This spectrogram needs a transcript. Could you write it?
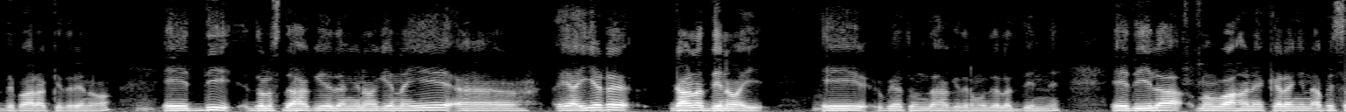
දෙපාරක් විතරෙනවා ඒද්දි දොළස් දහ කිය දගෙනවා කියන ඒ ඒ අයියට ගානත් දෙනවයි ඒ රුපිය තුන්දහ විතර මුදලක් දෙන්නේ. ඒ දීලා මම වාහනයක් කරගෙන අපිස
